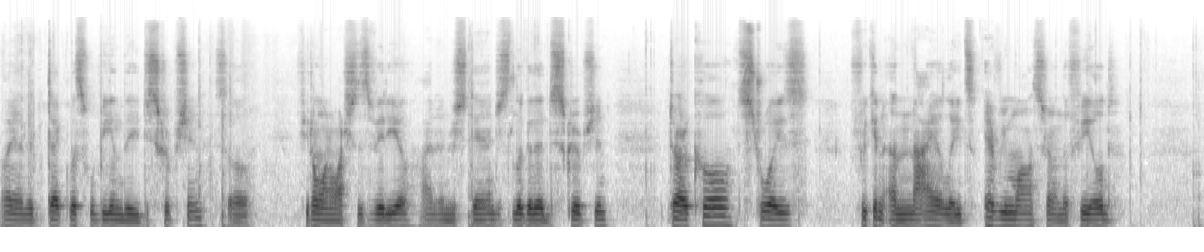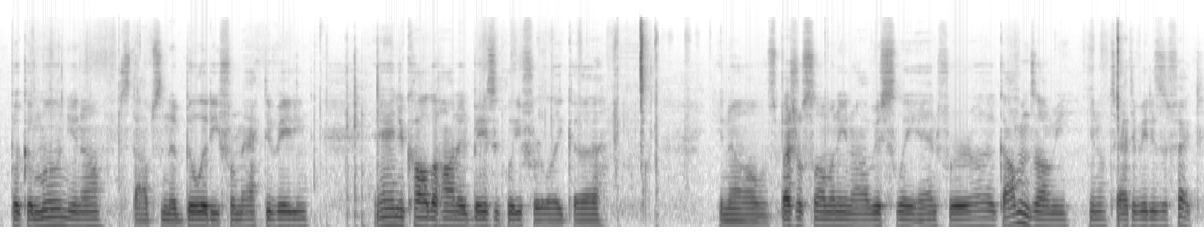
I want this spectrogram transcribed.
Oh yeah, the deck list will be in the description, so if you don't want to watch this video, I understand. Just look at the description. Dark Hole destroys, freaking annihilates every monster on the field. Book of Moon, you know, stops an ability from activating. And you call the Haunted basically for like, uh, you know, special summoning obviously, and for uh, Goblin Zombie, you know, to activate his effect.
